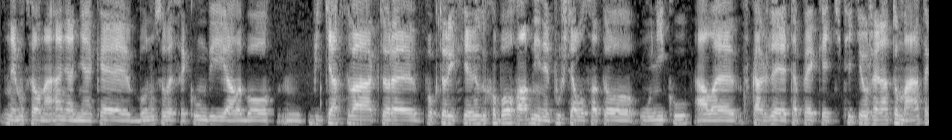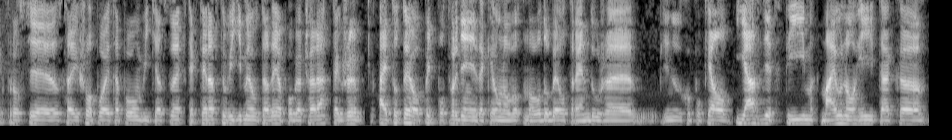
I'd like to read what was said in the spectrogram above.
nemusel naháňať nejaké bonusové sekundy alebo mm, víťazstva, ktoré, po ktorých jednoducho bol hladný, nepúšťalo sa to úniku, ale v každej etape, keď cítil, že na to má, tak proste sa išlo po etapovom víťazstve. Tak teraz to vidíme u Tadeja Pogačara. Takže aj toto je opäť potvrdenie takého novo, novodobého trendu, že jednoducho pokiaľ jazdec tým majú nohy, tak e,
